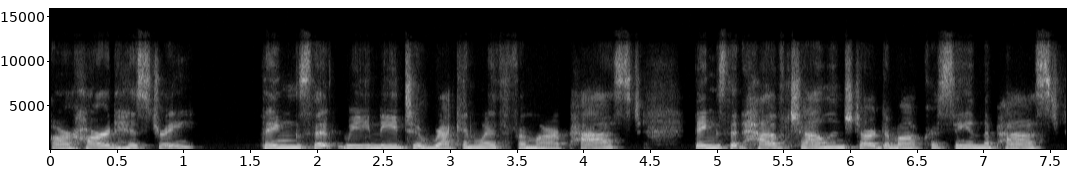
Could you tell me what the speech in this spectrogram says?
our hard history, things that we need to reckon with from our past, things that have challenged our democracy in the past,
